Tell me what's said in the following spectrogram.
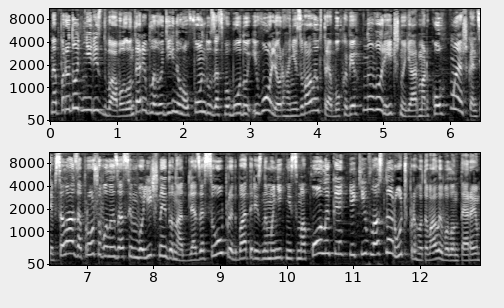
Напередодні Різдва волонтери благодійного фонду за свободу і волю організували в Требухові новорічну ярмарку. Мешканців села запрошували за символічний донат для ЗСУ придбати різноманітні смаколики, які власноруч приготували волонтери.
